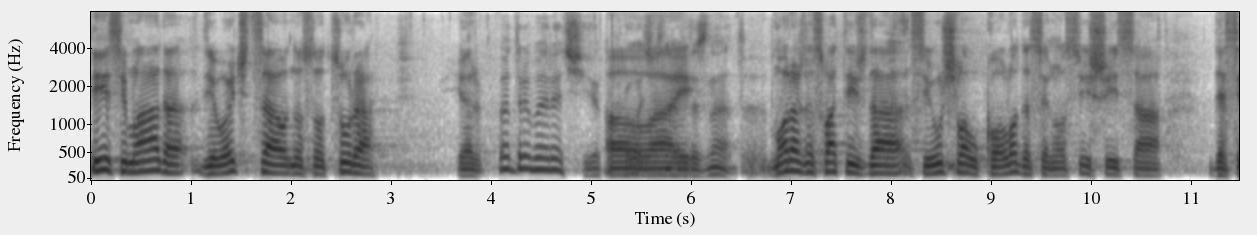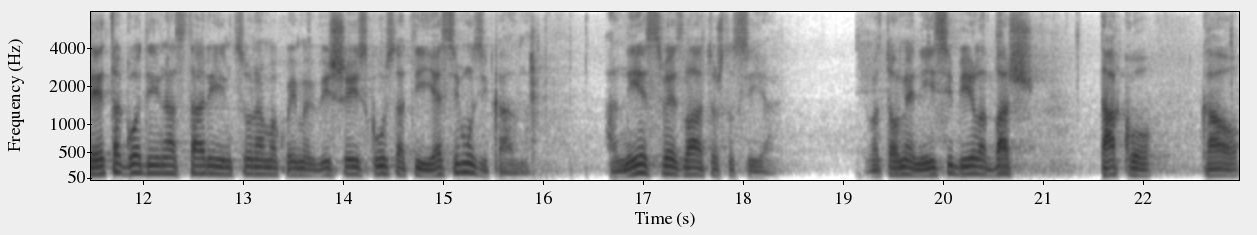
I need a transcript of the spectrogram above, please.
Ti si mlada djevojčica, odnosno cura, jer Pa treba je reći, ako prođe, Ovaj, znaš da zna to. moraš da shvatiš da si ušla u kolo, da se nosiš i sa desetak godina starijim curama koji imaju više iskustva. Ti jesi muzikalna, ali nije sve zlato što si ja. Prema tome nisi bila baš tako kao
